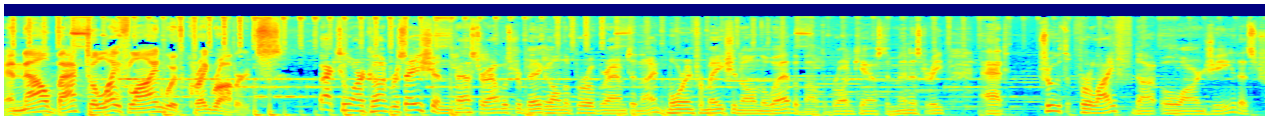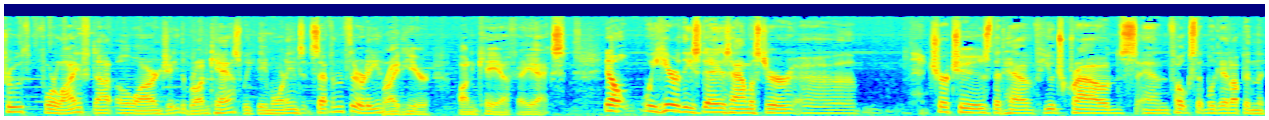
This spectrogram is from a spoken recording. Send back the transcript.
And now back to Lifeline with Craig Roberts. Back to our conversation. Pastor Alistair Begg on the program tonight. More information on the web about the broadcast and ministry at truthforlife.org. That's truthforlife.org. The broadcast weekday mornings at 7:30 right here on KFAX. You know, we hear these days, Alistair, uh, churches that have huge crowds and folks that will get up in the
